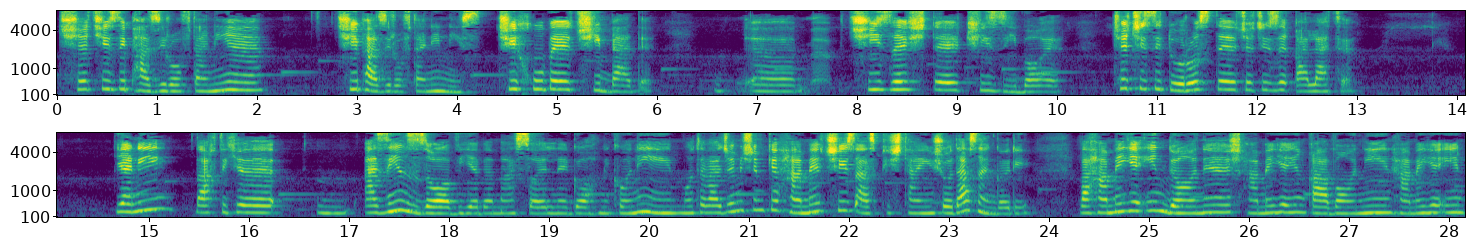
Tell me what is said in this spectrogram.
چه چیزی پذیرفتنیه چی پذیرفتنی نیست. چی خوبه چی بده. چی زشته چی زیباه. چه چیزی درسته چه چیزی غلطه. یعنی وقتی که از این زاویه به مسائل نگاه می‌کنیم متوجه میشیم که همه چیز از پیش تعیین شده است انگاری. و همه این دانش همه این قوانین همه این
